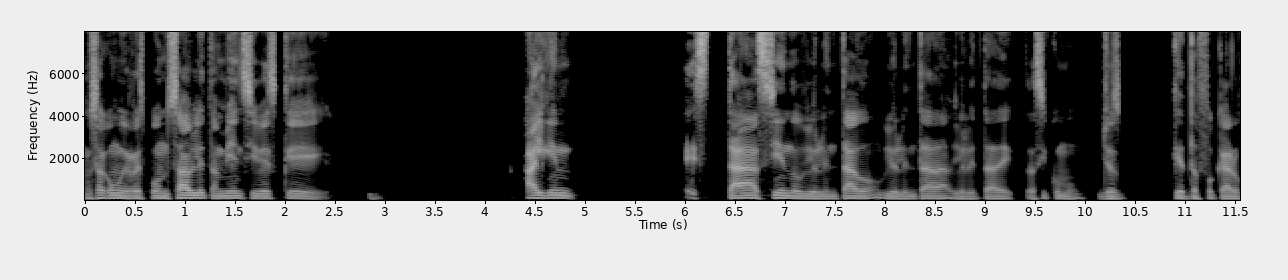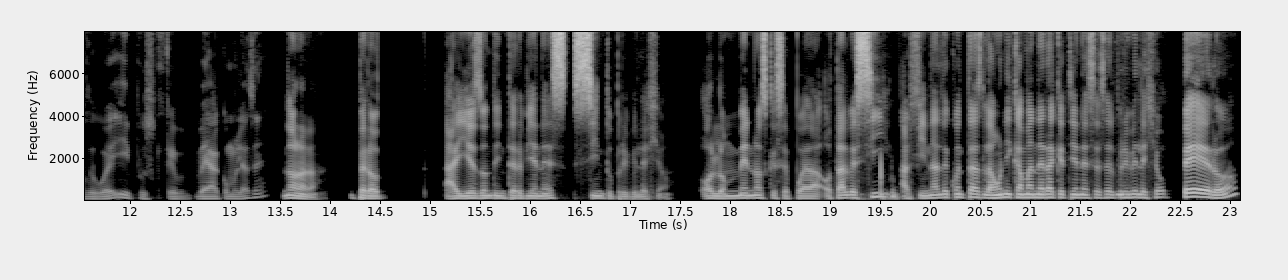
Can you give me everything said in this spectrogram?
o sea, como irresponsable también si ves que alguien está siendo violentado, violentada, violentada, así como just get the fuck out of the way y pues que vea cómo le hace. No, no, no. Pero ahí es donde intervienes sin tu privilegio. O lo menos que se pueda. O tal vez sí, al final de cuentas, la única manera que tienes es el privilegio, pero.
